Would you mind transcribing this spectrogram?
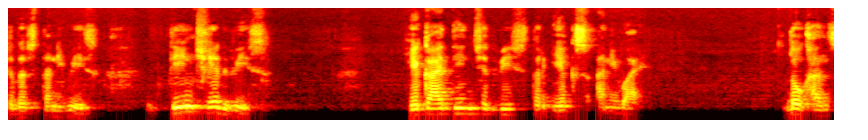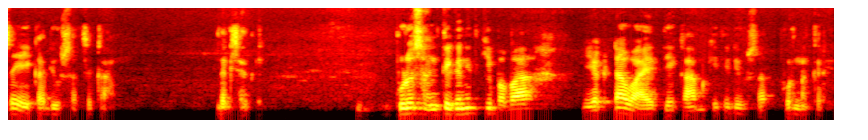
छेदस्थानी वीस तीन छेद वीस. हे काय तीन छेद वीस? तर एक्स आणि वाय. दोघांचं एका दिवसाचं काम. लक्षात घ्या. पुढे सांगते गणित की बाबा एकटा वाय ते काम किती दिवसात पूर्ण करेल?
